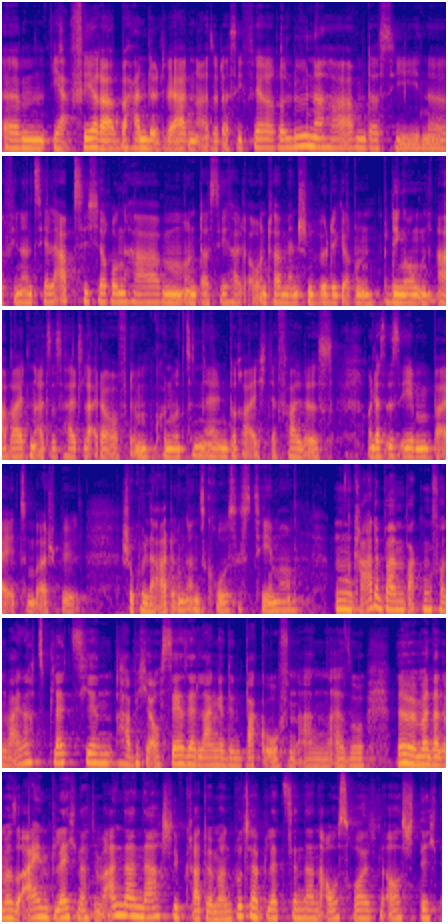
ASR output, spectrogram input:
ähm, ja, fairer behandelt werden. Also dass sie fairere Löhne haben, dass sie eine finanzielle Absicherung haben und dass sie halt auch unter menschenwürdigeren Bedingungen arbeiten, als es halt leider oft im konventionellen Bereich der Fall ist. Und das ist eben bei zum Beispiel Schokolade ein ganz großes Thema. Gerade beim Backen von Weihnachtsplätzchen habe ich ja auch sehr, sehr lange den Backofen an. Also ne, wenn man dann immer so ein Blech nach dem anderen nachschiebt, gerade wenn man Butterplätzchen dann ausrollt und aussticht.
